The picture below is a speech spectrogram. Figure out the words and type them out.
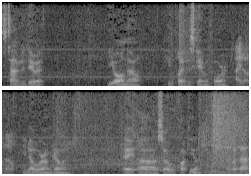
It's time to do it. You all know. You played this game before. I don't know. You know where I'm going. Hey, uh so fuck you? How about that?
